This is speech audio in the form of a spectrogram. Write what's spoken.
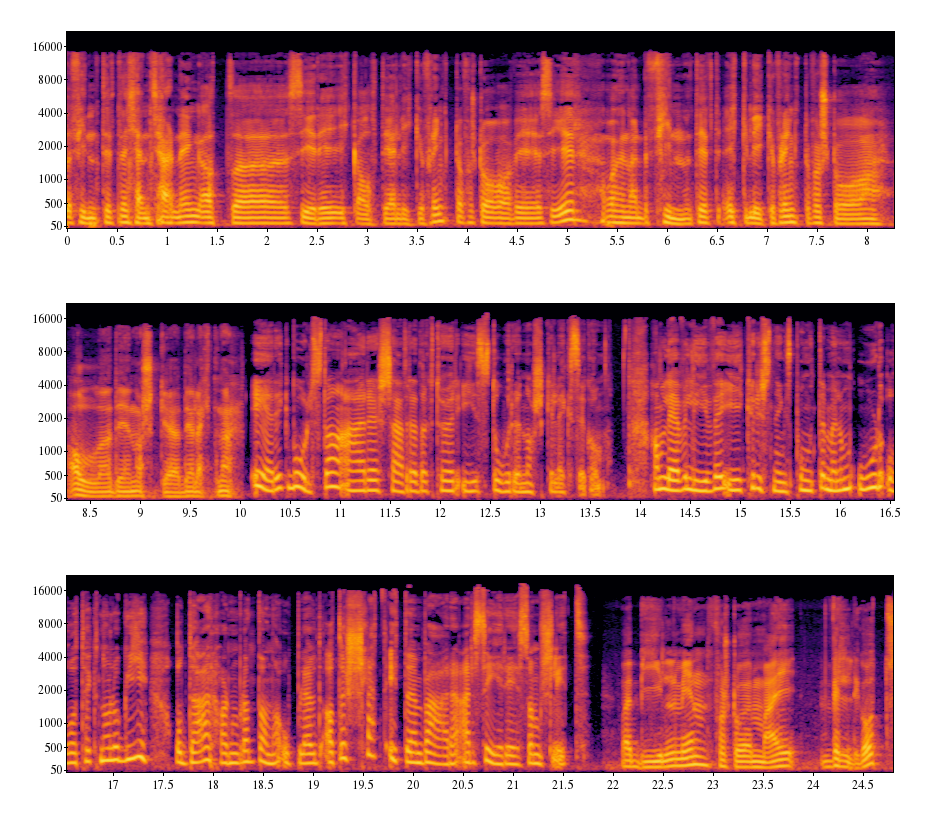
definitivt en kjensgjerning at uh, Siri ikke alltid er like flink til å forstå hva vi sier. Og hun er definitivt ikke like flink til å forstå alle de norske dialektene. Erik Bolstad er sjefredaktør i Store norske leksikon. Han lever livet i krysningspunktet mellom ord og teknologi, og der har han bl.a. opplevd at det slett ikke bare er Siri som sliter. Bilen min forstår meg veldig godt,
